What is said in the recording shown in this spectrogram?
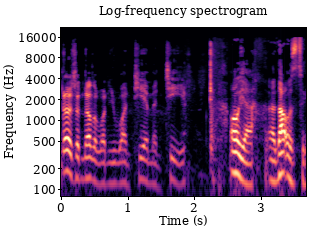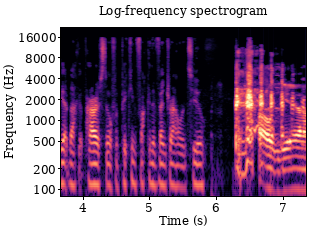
There's another one you won TMNT. Oh yeah, uh, that was to get back at Paris though for picking fucking Adventure Island 2. Oh yeah,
